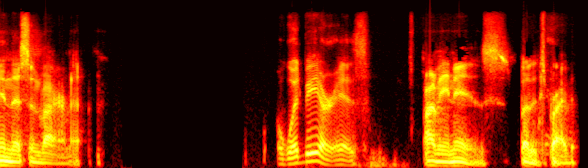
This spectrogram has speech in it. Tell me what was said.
in this environment. would be or is I mean, is, but it's private.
